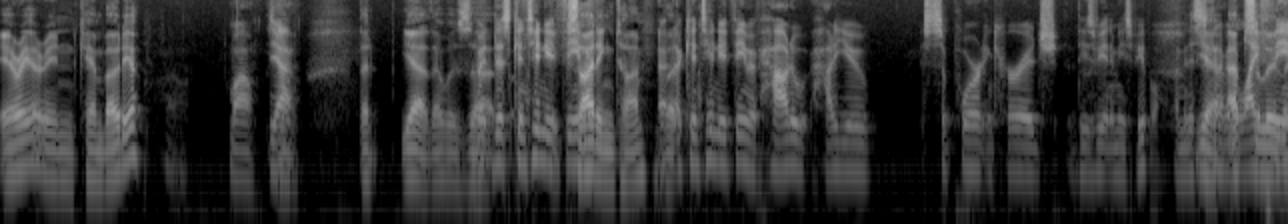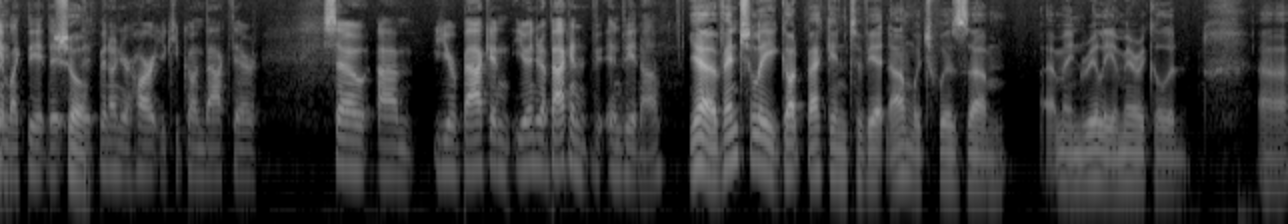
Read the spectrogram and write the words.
area in Cambodia. Wow! Yeah, so that yeah, that was. But uh, this continued exciting theme time. A, a, continued theme of how do how do you support, encourage these Vietnamese people? I mean, this yeah, is kind of a absolutely. life theme. Like the, the, sure. they've been on your heart. You keep going back there. So um, you're back in. You ended up back in in Vietnam. Yeah, eventually got back into Vietnam, which was, um, I mean, really a miracle. It, uh,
